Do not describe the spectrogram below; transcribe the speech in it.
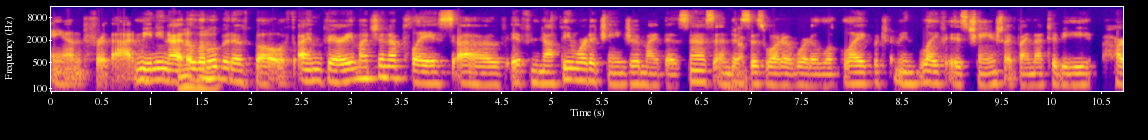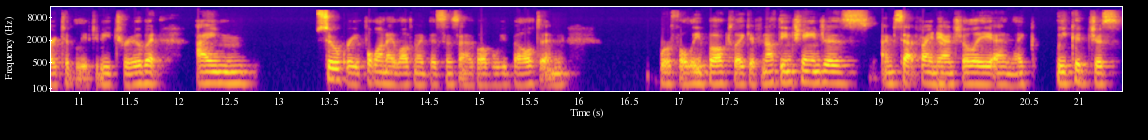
and for that meaning mm-hmm. a, little bit of both. I'm very much in a place of if nothing were to change in my business and this is what it were to look like which i mean life is changed i find that to be hard to believe to be true but i'm so grateful and i love my business and i love what we built and we're fully booked like if nothing changes i'm set financially and like we could just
